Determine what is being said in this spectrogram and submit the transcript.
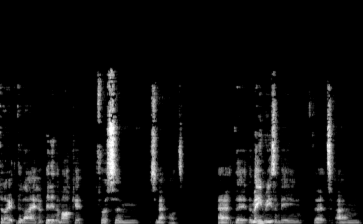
that I that I have been in the market for some some AirPods. Uh, the the main reason being that um,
